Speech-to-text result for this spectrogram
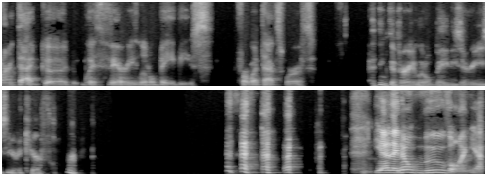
aren't that good with very little babies for what that's worth I think the very little babies are easier to care for. yeah, they don't move on you.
